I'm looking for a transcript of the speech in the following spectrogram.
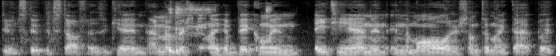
doing stupid stuff as a kid. I remember seeing like a Bitcoin ATM in, in the mall or something like that, but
